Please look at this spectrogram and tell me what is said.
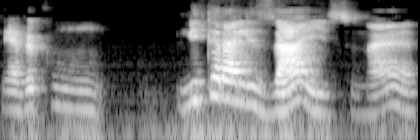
tem a ver com literalizar isso, né?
